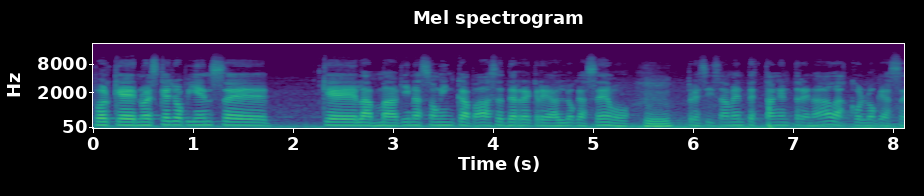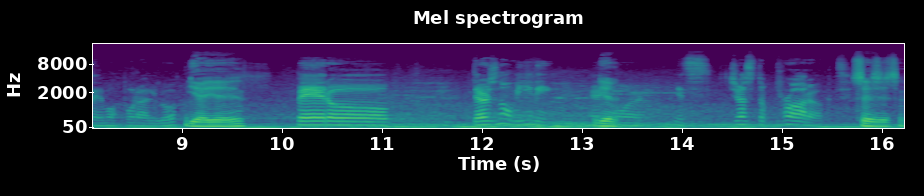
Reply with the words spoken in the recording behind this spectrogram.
Porque no es que yo piense que las máquinas son incapaces de recrear lo que hacemos. Mhm. Precisamente están entrenadas con lo que hacemos por algo. Yeah, yeah, yeah. Pero there's no meaning anymore. It's just a product. Sí, sí, sí.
